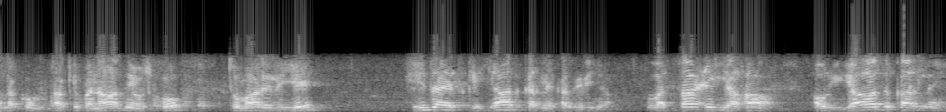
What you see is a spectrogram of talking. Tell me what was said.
لکم تاکہ بنا دیں اس کو۔ تمہارے لیے ہدایت کے یاد کرنے کا ذریعہ۔ وسا اور یاد کر لیں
